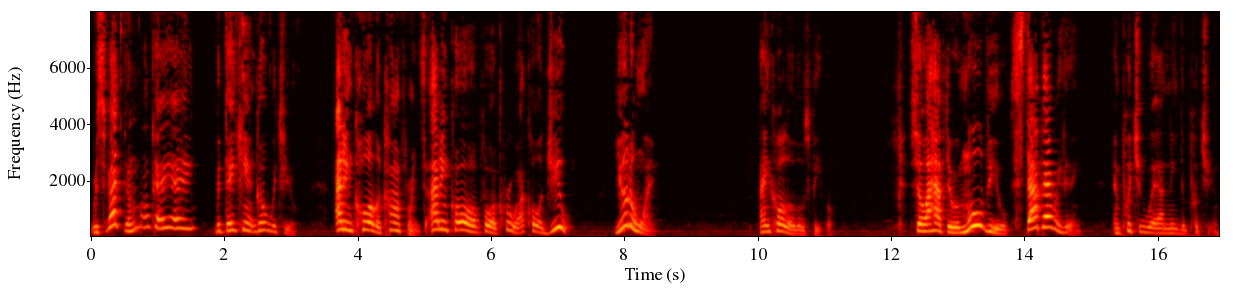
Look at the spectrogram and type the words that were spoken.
Respect them, okay, hey, but they can't go with you. I didn't call a conference. I didn't call for a crew. I called you. You're the one. I ain't call all those people. So I have to remove you, stop everything, and put you where I need to put you.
